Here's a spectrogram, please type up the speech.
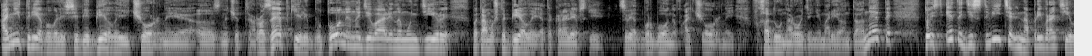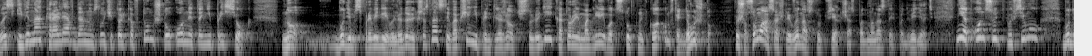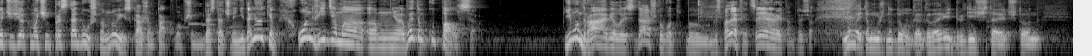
Они требовали себе белые и черные, э, значит, розетки или бутоны надевали на мундиры, потому что белый – это королевский цвет бурбонов, а черный в ходу на родине Марии Антуанетты. То есть это действительно превратилось, и вина короля в данном случае только в том, что он это не присек. Но будем справедливы, Людовик XVI вообще не принадлежал к числу людей, которые могли вот стукнуть кулаком и сказать, да вы что, вы что, с ума сошли? Вы нас тут всех сейчас под монастырь подведете. Нет, он, суть по всему, будучи человеком очень простодушным, ну и, скажем так, в общем, достаточно недалеким, он, видимо, эм, в этом купался. Ему нравилось, да, что вот э, господа офицеры, там, то все. Ну, это можно долго говорить. Другие считают, что он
